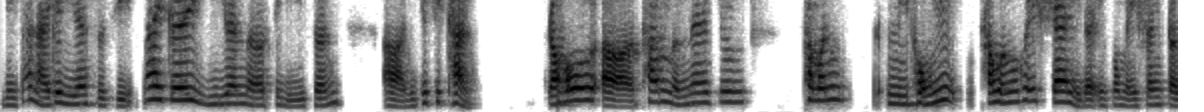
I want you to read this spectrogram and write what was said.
你在哪一个医院实习，那一个医院的心理医生啊，你就去看，然后呃，他们呢就是他们你同意，他们会 share 你的 information 跟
